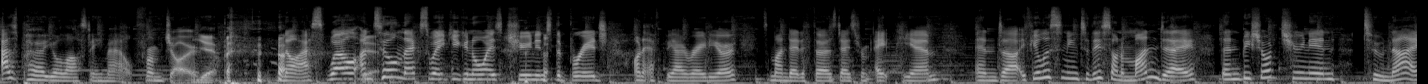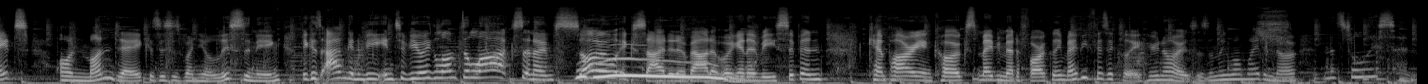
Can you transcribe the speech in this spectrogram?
as per your last email from Joe. yep. Nice. Well, Yeah. until next week, you can always tune into the bridge on FBI Radio. It's Monday to Thursdays from 8 p.m. And uh, if you're listening to this on a Monday, then be sure to tune in tonight on Monday, because this is when you're listening, because I'm going to be interviewing Love Deluxe and I'm so excited about it. We're going to be sipping Campari and Cokes, maybe metaphorically, maybe physically. Who knows? There's only one way to know, and it's to listen.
